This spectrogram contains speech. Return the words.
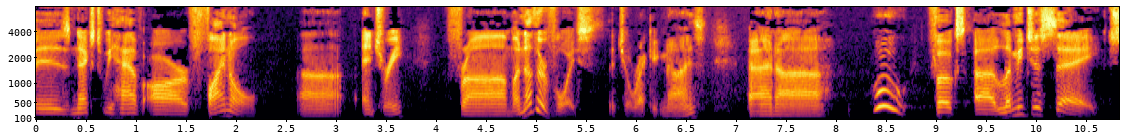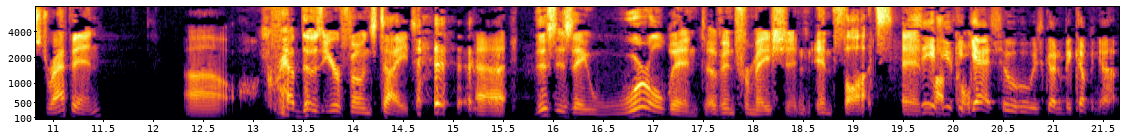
is next we have our final uh, entry from another voice that you'll recognize. And, uh, whoo, folks, uh, let me just say, strap in, uh, grab those earphones tight. Uh, this is a whirlwind of information and thoughts. And See if pop you can culture. guess who who is going to be coming up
